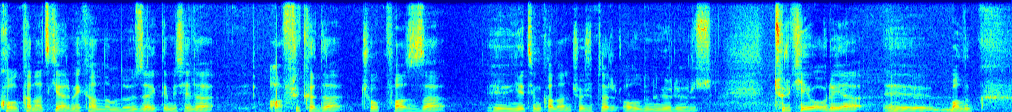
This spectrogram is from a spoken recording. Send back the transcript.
kol kanat germek anlamında özellikle mesela Afrika'da çok fazla e, yetim kalan çocuklar olduğunu görüyoruz. Türkiye oraya e, balık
